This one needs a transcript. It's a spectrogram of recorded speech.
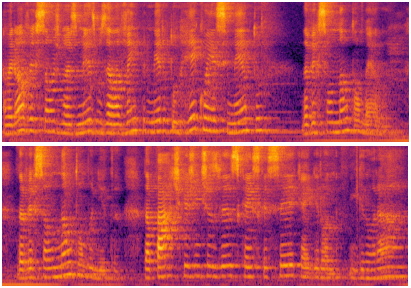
A melhor versão de nós mesmos, ela vem primeiro do reconhecimento da versão não tão bela, da versão não tão bonita, da parte que a gente às vezes quer esquecer, quer ignorar,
